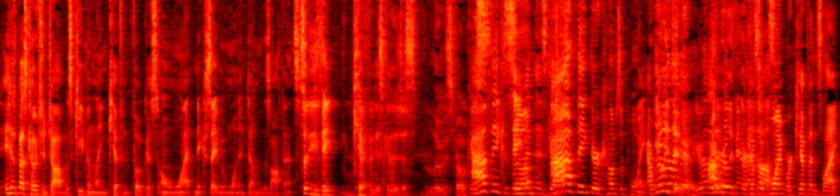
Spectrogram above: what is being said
His best coaching job was keeping Lane Kiffin focused on what Nick Saban wanted done with his offense. So do you think Kiffin is going to just lose focus? I think Saban some, got. I think there comes a point. I really, really do. do. Really I do. really think there That's comes a point where Kiffin's like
